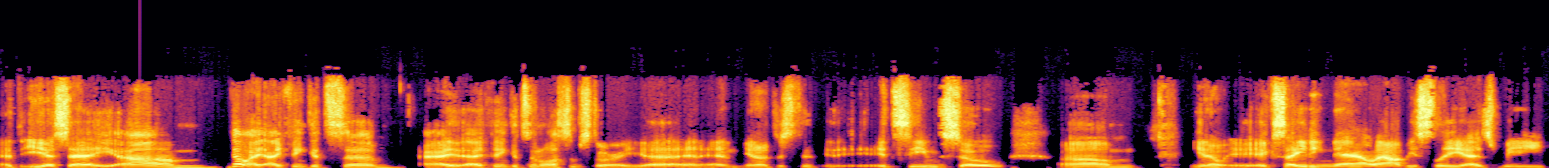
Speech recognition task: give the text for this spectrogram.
at the ESA. Um, no, I, I think it's um, I, I, think it's an awesome story, uh, and, and, you know just it, it seems so um, you know exciting now. Obviously, as we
